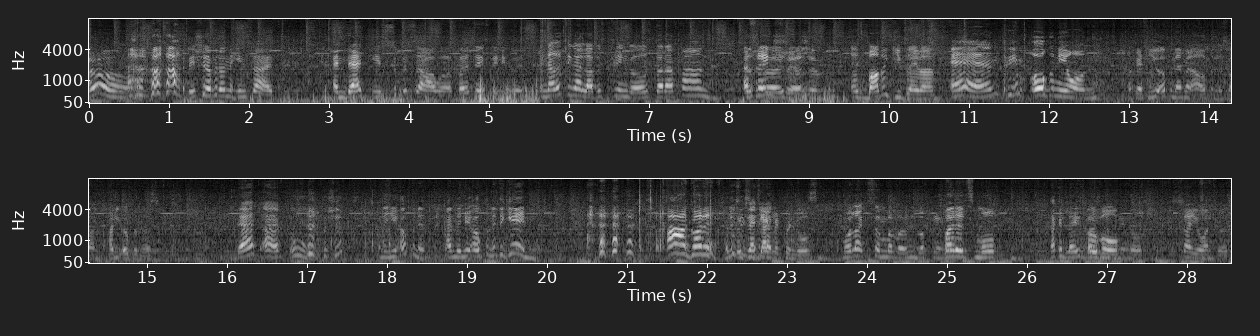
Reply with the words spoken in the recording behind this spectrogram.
oh. There's sherbet on the inside, and that is super sour, but it tastes really good. Another thing I love is Pringles, but I found a French version. It's barbecue flavor. and cream onion. Okay, so you open that one, I'll open this one. How do you open this? That I ooh push it, and then you open it, and then you open it again. Ah, got it. It looks exactly like- like Pringles, More like similar versions of Pringles. but it's more. like a glazed version oval. of Pringles. Try your one first.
